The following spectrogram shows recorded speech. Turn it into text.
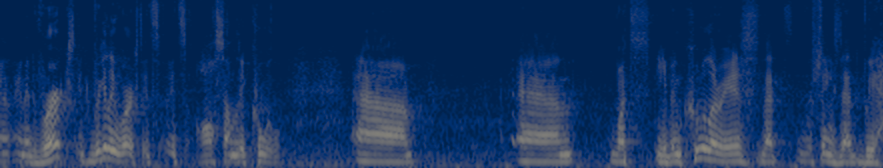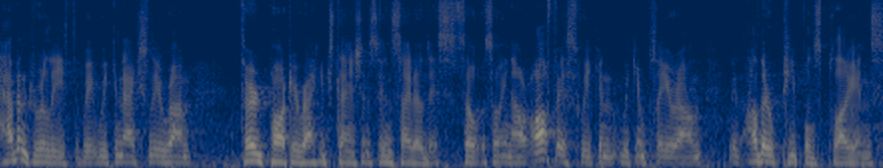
and, and it works. It really works. It's, it's awesomely cool. Um, and what's even cooler is that the things that we haven't released, we, we can actually run third-party rack extensions inside of this. So, so in our office, we can, we can play around with other people's plugins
